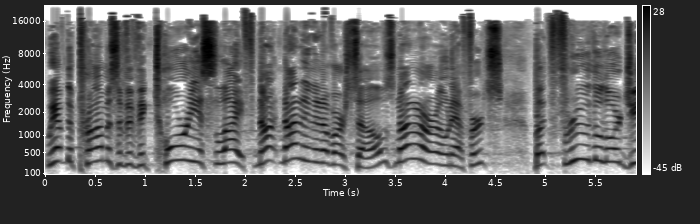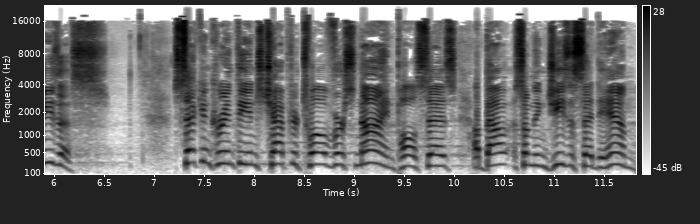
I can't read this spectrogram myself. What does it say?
We have the promise of a victorious life, not, not in and of ourselves, not in our own efforts, but through the Lord Jesus. 2 Corinthians chapter 12 verse 9 Paul says about something Jesus said to him.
